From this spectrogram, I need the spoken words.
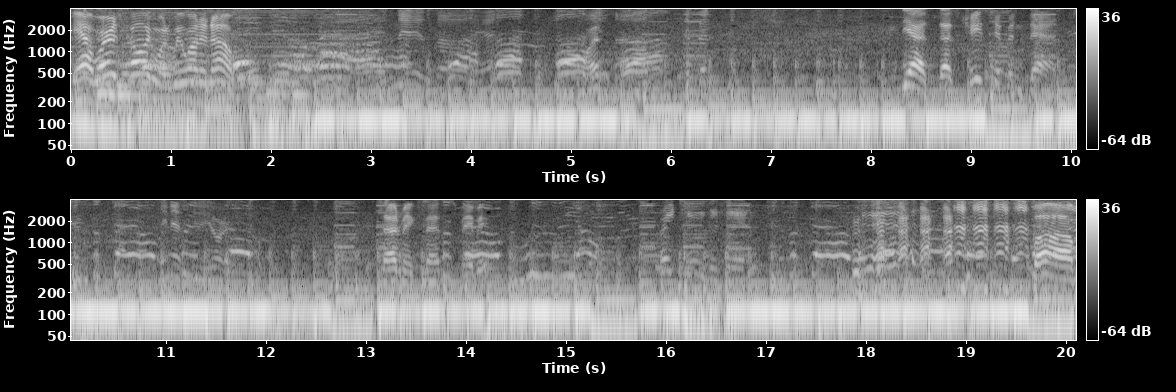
yeah, where is Collingwood? We want to know. Isn't that his, uh, dad? What? Tippin? Yeah, that's Chase Tippen's dad. I think New York. That makes sense, maybe. But um,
